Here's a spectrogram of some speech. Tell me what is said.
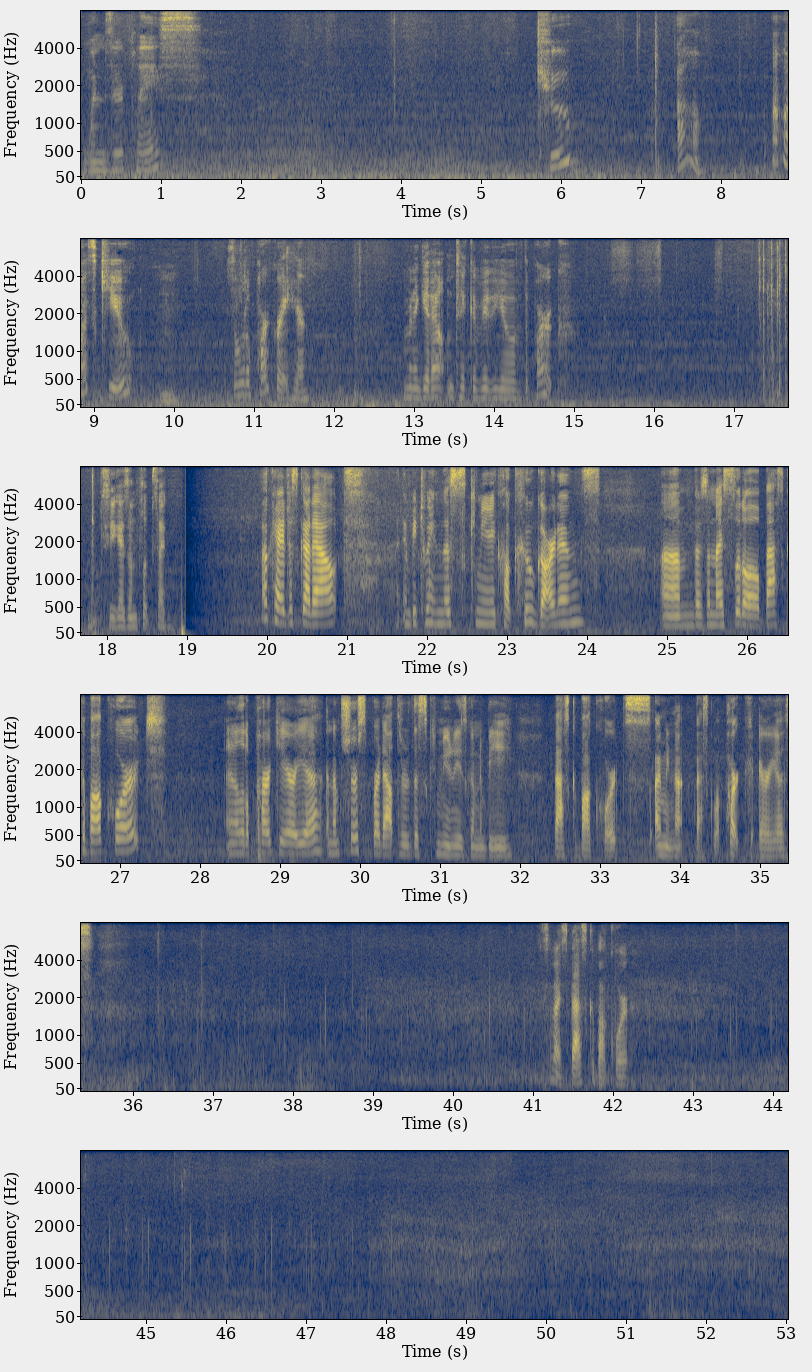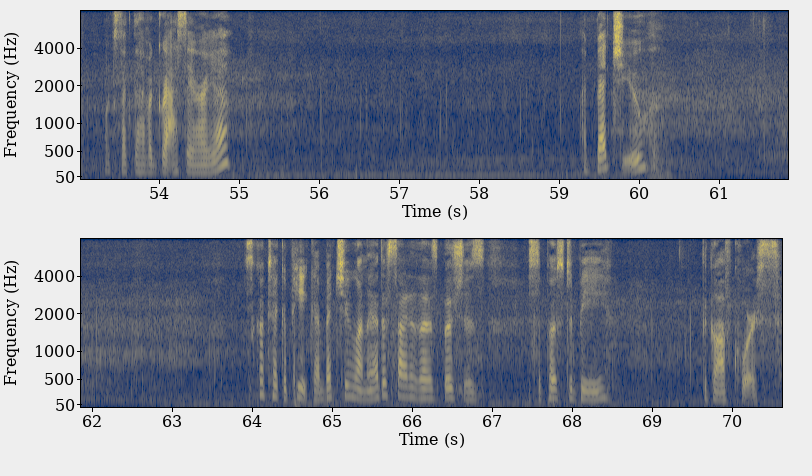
Windsor Place. Coo? Oh. Oh, that's cute. It's a little park right here. I'm gonna get out and take a video of the park. See you guys on the flip side. Okay, I just got out in between this community called Coo Gardens. Um, there's a nice little basketball court and a little park area, and I'm sure spread out through this community is to be basketball courts. I mean, not basketball park areas. It's a nice basketball court. Looks like they have a grass area. I bet you. Let's go take a peek. I bet you on the other side of those bushes is supposed to be the golf course.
